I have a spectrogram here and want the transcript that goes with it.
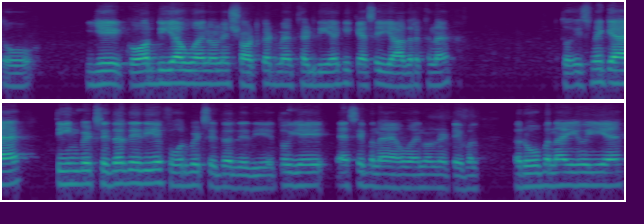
तो ये एक और दिया हुआ इन्होंने शॉर्टकट मेथड दिया कि कैसे याद रखना है। तो इसमें क्या है? तीन बिट्स इधर दे दिए फोर बिट्स इधर दे दिए। तो ये ऐसे बनाया हुआ है इन्होंने टेबल रो बनाई हुई है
